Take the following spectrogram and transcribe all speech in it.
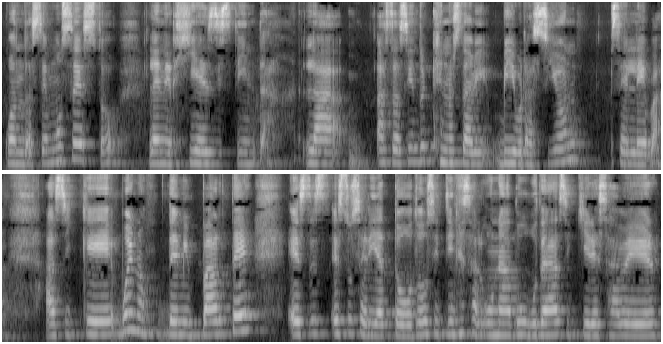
cuando hacemos esto, la energía es distinta. La, hasta siento que nuestra vibración se eleva. Así que, bueno, de mi parte, este, esto sería todo. Si tienes alguna duda, si quieres saber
